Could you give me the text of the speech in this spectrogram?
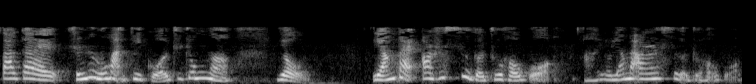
大概神圣罗马帝国之中呢，有两百二十四个诸侯国啊，有两百二十四个诸侯国。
